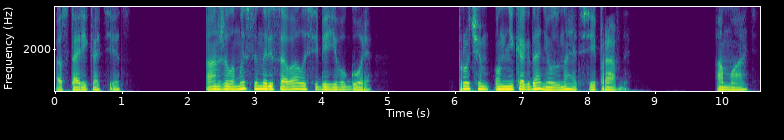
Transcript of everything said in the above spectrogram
А старик-отец? Анжела мысленно рисовала себе его горе, Впрочем, он никогда не узнает всей правды. А мать?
